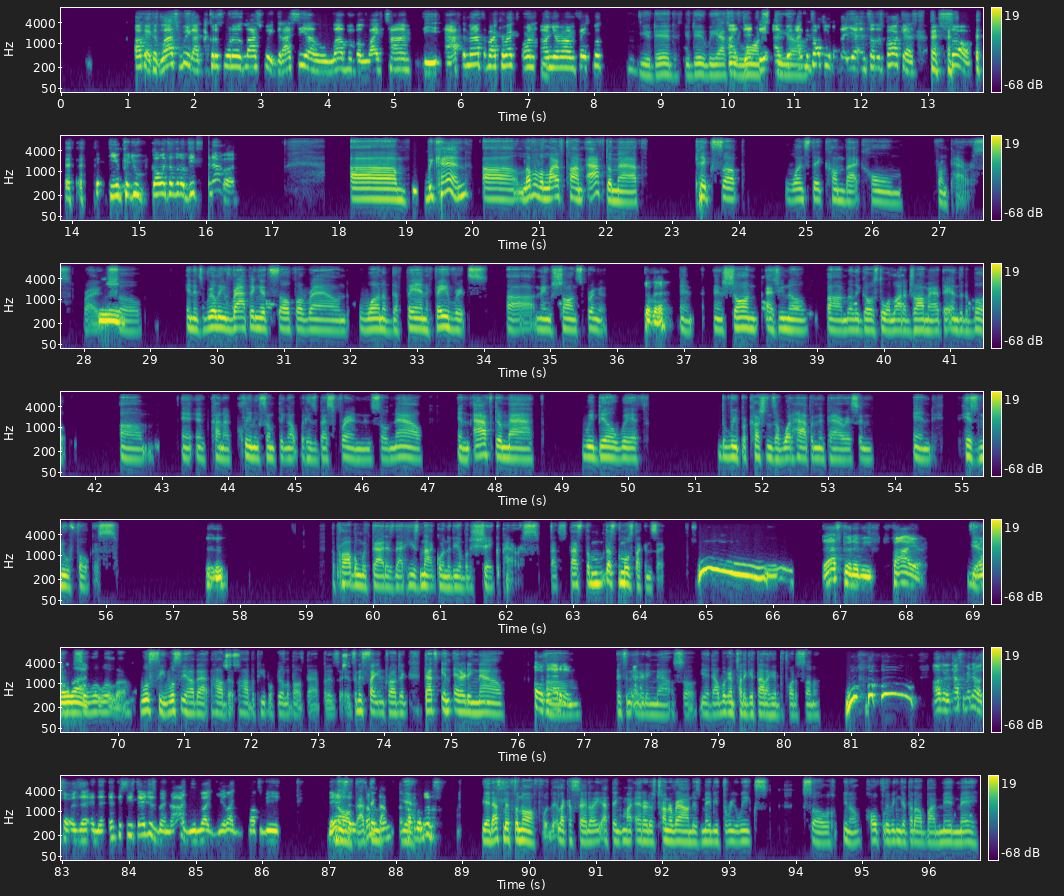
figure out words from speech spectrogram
okay, because last week I, I could have sworn it was last week. Did I see a love of a lifetime, the aftermath? Am I correct on on your um Facebook? You did, you did. We I actually did. launched I, the. I didn't talk to you about that yet until this podcast. So, can you could you go into a little detail now? Um, we can. Uh, Love of a Lifetime Aftermath picks up once they come back home from Paris, right? Mm. So, and it's really wrapping itself around one of the fan favorites uh, named Sean Springer. Okay. And and Shawn, as you know, um, really goes through a lot of drama at the end of the book, um, and, and kind of cleaning something up with his best friend. And so now, in aftermath, we deal with the repercussions of what happened in Paris and and his new focus. Mm-hmm. The problem with that is that he's not going to be able to shake Paris. That's that's the that's the most I can say. Ooh, that's going to be fire. Yeah, so we'll we'll, uh, we'll see we'll see how that how the how the people feel about that. But it's it's an exciting project that's in editing now. Oh, it's um, editing. It's in editing now. So yeah, now we're gonna try to get that out here before the summer. Woo-hoo-hoo. I was gonna ask you right now. So is it in the infancy stages? But nah, you like you're like about to be there. No, that thing, a yeah. couple of months. Yeah, that's lifting off. Like I said, I, I think my editor's turnaround is maybe three weeks. So you know, hopefully we can get that out by mid May.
